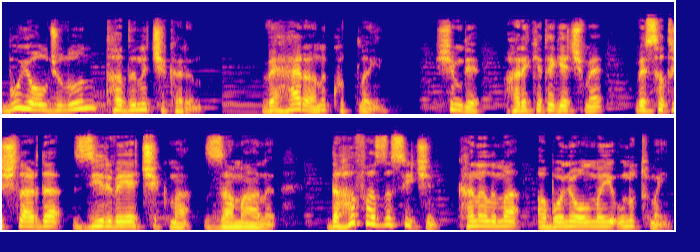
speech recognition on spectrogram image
Bu yolculuğun tadını çıkarın ve her anı kutlayın. Şimdi harekete geçme ve satışlarda zirveye çıkma zamanı. Daha fazlası için kanalıma abone olmayı unutmayın.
